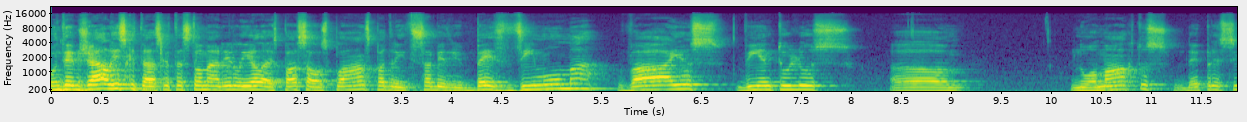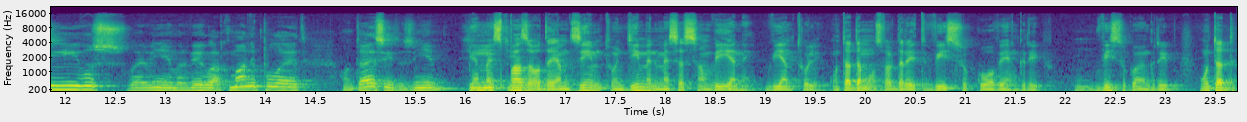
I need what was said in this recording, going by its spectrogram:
Un, diemžēl izskatās, ka tas tomēr ir lielais pasaules plāns padarīt sabiedrību bez dzimuma, vājus, vientuļus, um, nomāktus, depresīvus, lai viņiem var vieglāk manipulēt un taisīt uz viņiem. Ja pīķi. mēs pazaudējam dzimtu un ģimeni, mēs esam vieni, vientuļi. Un tad mums var darīt visu, ko vien grib. Mm. Visu, ko vien grib. Un tad,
